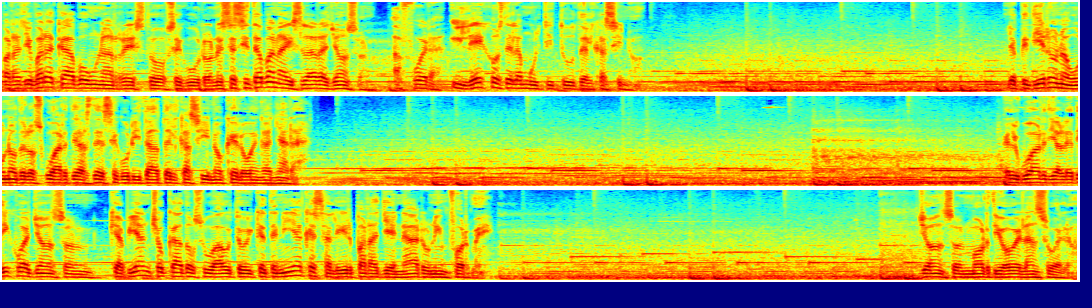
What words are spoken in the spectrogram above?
Para llevar a cabo un arresto seguro necesitaban aislar a Johnson afuera y lejos de la multitud del casino. Le pidieron a uno de los guardias de seguridad del casino que lo engañara. El guardia le dijo a Johnson que habían chocado su auto y que tenía que salir para llenar un informe. Johnson mordió el anzuelo.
